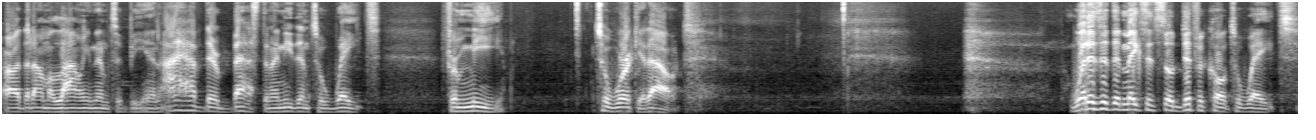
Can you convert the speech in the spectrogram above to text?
are that I'm allowing them to be in. I have their best, and I need them to wait for me to work it out. What is it that makes it so difficult to wait?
